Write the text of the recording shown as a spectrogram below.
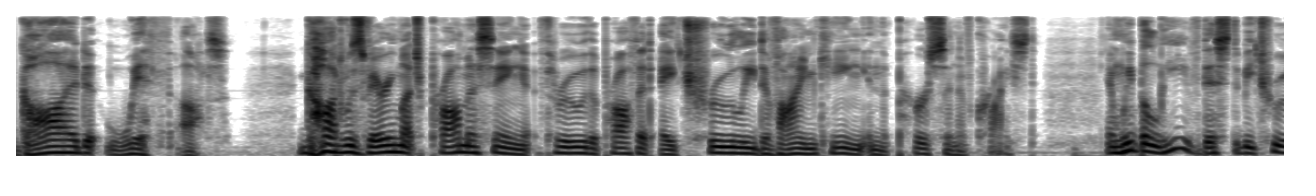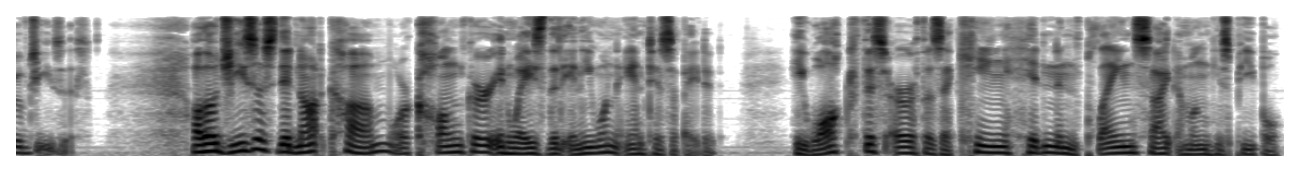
God with us. God was very much promising through the prophet a truly divine king in the person of Christ. And we believe this to be true of Jesus. Although Jesus did not come or conquer in ways that anyone anticipated, he walked this earth as a king hidden in plain sight among his people,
